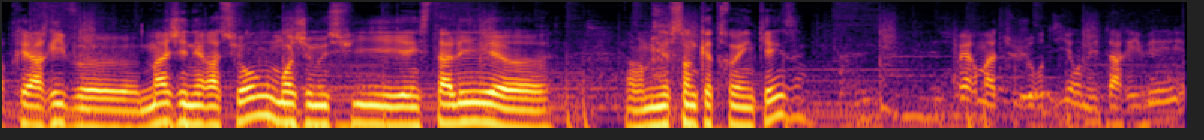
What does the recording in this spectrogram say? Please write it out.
après arrive euh, ma génération. Moi, je me suis installé euh, en 1995. M'a toujours dit on est arrivé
